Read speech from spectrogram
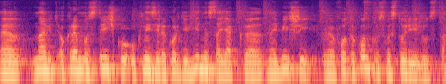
е, навіть окрему стрічку у книзі рекордів Гіннеса як найбільший фотоконкурс в історії людства.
